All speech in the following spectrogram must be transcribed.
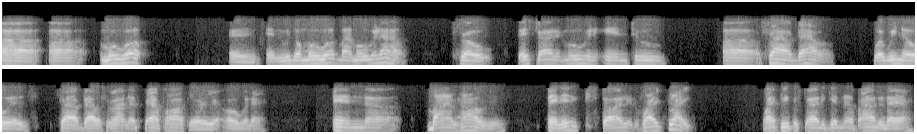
uh, uh, move up. And, and we're going to move up by moving out. So they started moving into uh, South Dallas, what we know as South Dallas, around that Fair Park area over there and uh, buying houses, and it started white flight. White people started getting up out of there,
